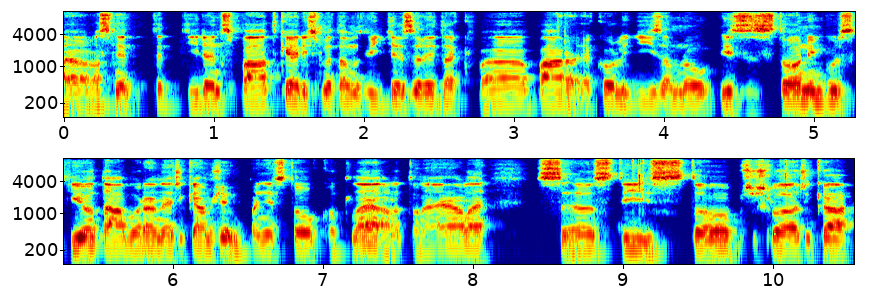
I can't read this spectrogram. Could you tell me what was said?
uh, vlastně týden zpátky a když jsme tam zvítězili, tak pár jako lidí za mnou i z toho nymburského tábora, neříkám, že úplně z toho kotle, ale to ne, ale z, z, tý, z toho přišlo a říká,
